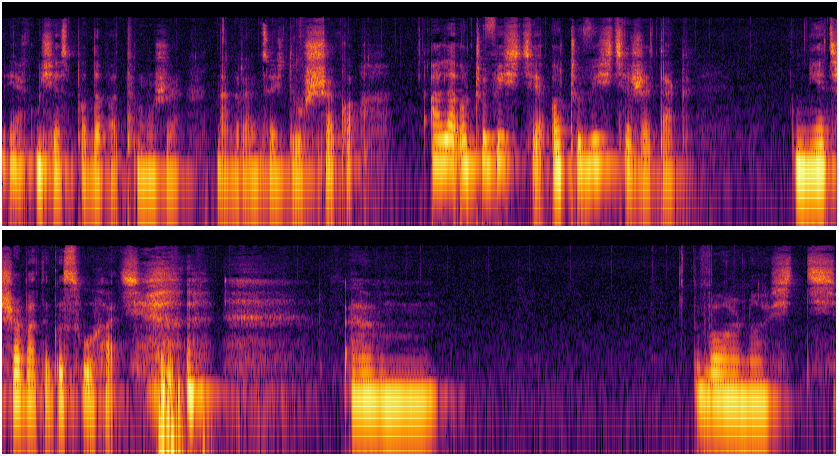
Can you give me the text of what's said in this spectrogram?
jak mi się spodoba, to może nagram coś dłuższego. Ale oczywiście, oczywiście, że tak. Nie trzeba tego słuchać. wolność,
